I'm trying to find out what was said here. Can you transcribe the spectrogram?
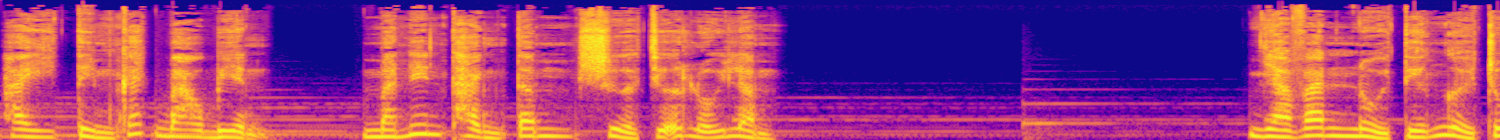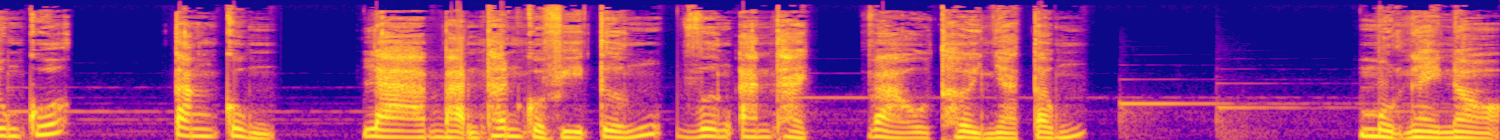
hay tìm cách bao biện mà nên thành tâm sửa chữa lỗi lầm Nhà văn nổi tiếng người Trung Quốc, Tăng Củng là bạn thân của vị tướng Vương An Thạch vào thời nhà Tống. Một ngày nọ,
